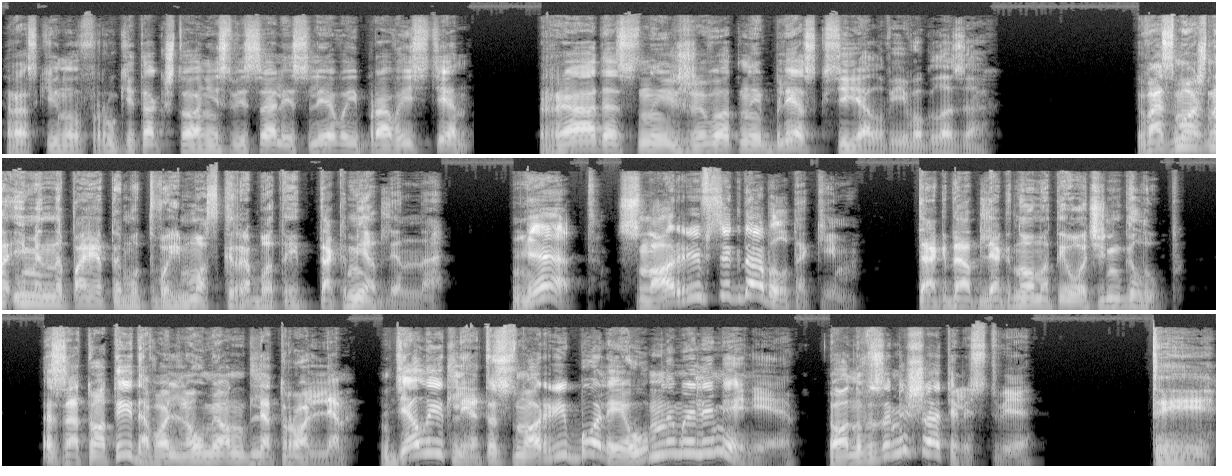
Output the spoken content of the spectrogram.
раскинув руки так, что они свисали с левой и правой стен. Радостный животный блеск сиял в его глазах. «Возможно, именно поэтому твой мозг работает так медленно». «Нет, Снорри всегда был таким». «Тогда для гнома ты очень глуп». «Зато ты довольно умен для тролля. Делает ли это Снорри более умным или менее? Он в замешательстве. Ты...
